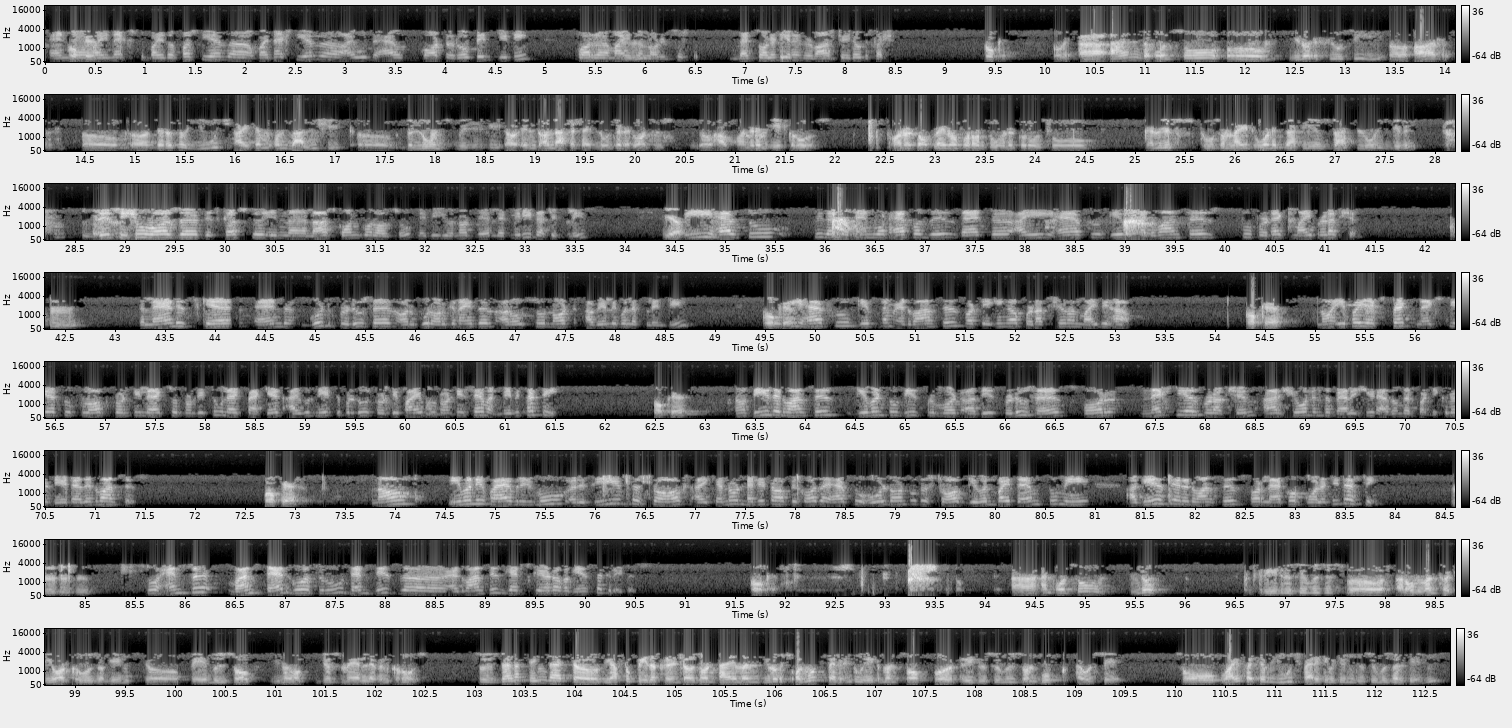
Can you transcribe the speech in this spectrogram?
And uh, by next by the first year uh, by next year uh, I would have got a roped in GT for uh, my Mhm. internal audit system. That's already in an advanced stage of discussion. Okay. Okay. Uh, and also, um, you know, if you see, uh, our, uh, uh, there is a huge item on balance sheet, uh, the loans basically, uh, in, on the asset side, loans and advances uh, of 108 crores on a top line of around 200 crores. So, can you just throw some light what exactly is that loans given? This issue was uh, discussed in uh, last con call also. Maybe you are not there. Let me retouch it, please. Yeah. We have to please understand what happens is that uh, I have to give advances to protect my production. hmm The land is scarce and good producers or good organizers are also not available at plenty. So Okay. we have to give them advances for taking up production on my behalf. Okay. Now, if I expect next year to clock 20 lakhs or 22 lakh packet, I will need to produce 25 to 27, maybe 30. Okay. Now, these advances given to these promote uh, these producers for next year's production are shown in the balance sheet as on that particular date as advances. Okay. Now, even if I have removed, received the stocks, I cannot net it off because I have to hold on to the stock given by them to me against their advances for lack of quality testing. Mm-hmm. So hence, once that goes through, then these uh, advances get squared off against the creditors. Okay. Uh, And also, you know, trade receivables is uh, around 130 odd crores against uh, payables of, you know, just mere 11 crores. So is that a thing that uh, we have to pay the creditors on time and, you know, it's almost 7 to 8 months of uh, trade receivables on book, I would say. So why such a huge parity between receivables and payables?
